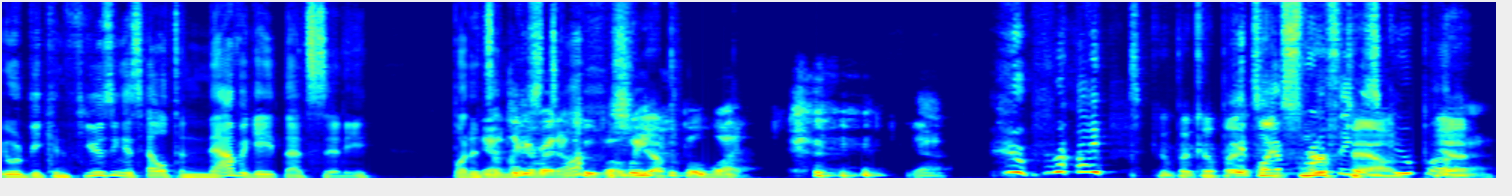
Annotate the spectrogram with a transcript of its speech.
It would be confusing as hell to navigate that city, but it's yeah, a take nice it right on touch. Koopa. Wait, Yep. Koopa what? yeah. right. Koopa Koopa. It's like Smurf Everything's Town. Koopa.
